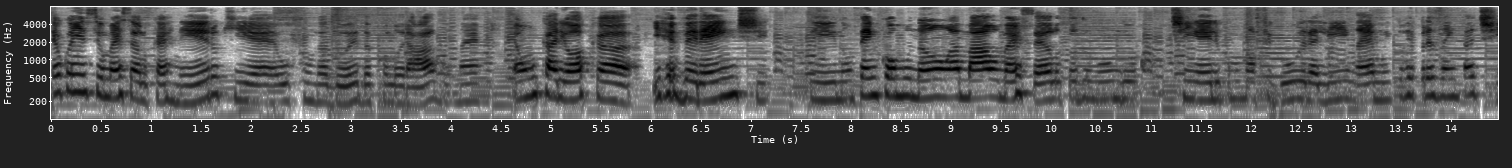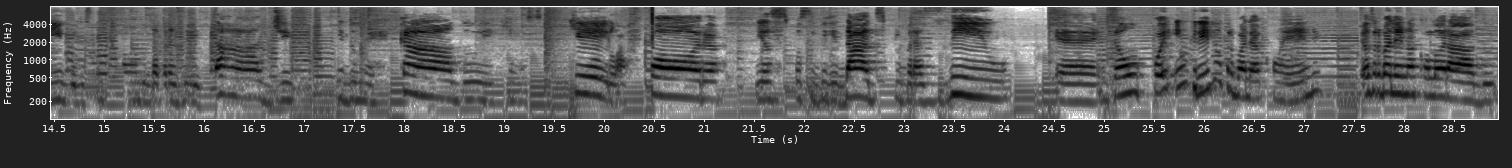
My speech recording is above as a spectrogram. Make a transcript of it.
Eu conheci o Marcelo Carneiro, que é o fundador da Colorado, né? É um carioca irreverente e não tem como não amar o Marcelo. Todo mundo tinha ele como uma figura ali, né? Muito representativo. Eles estão falando da brasilidade e do mercado e que não sei o que, lá fora e as possibilidades para o Brasil. É, então foi incrível trabalhar com ele. Eu trabalhei na Colorado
